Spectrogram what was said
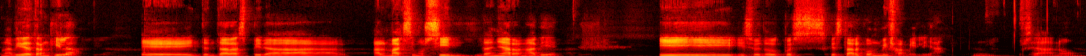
una vida tranquila, eh, intentar aspirar al máximo sin dañar a nadie y, sobre todo, pues, estar con mi familia. O sea, no,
